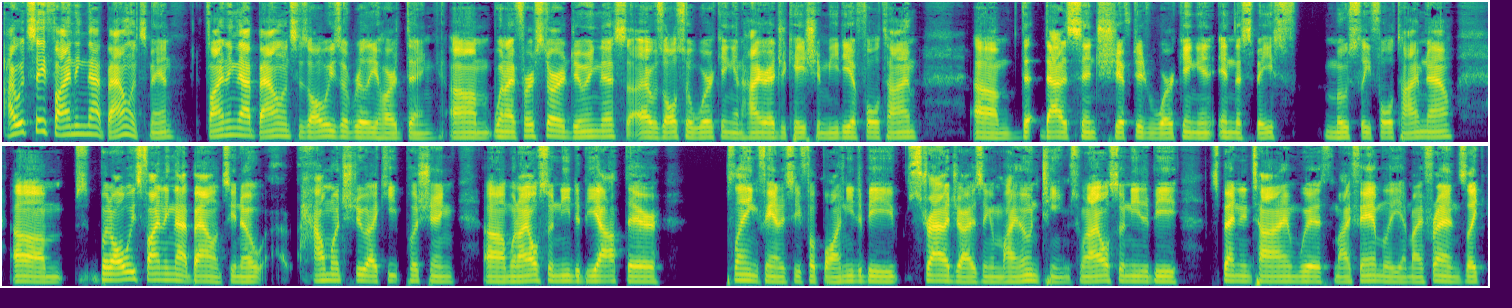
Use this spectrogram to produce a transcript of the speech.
I would say finding that balance, man. Finding that balance is always a really hard thing. Um, when I first started doing this, I was also working in higher education media full time. Um, th- that has since shifted working in, in the space mostly full time now. Um, but always finding that balance, you know, how much do I keep pushing um, when I also need to be out there playing fantasy football? I need to be strategizing in my own teams when I also need to be spending time with my family and my friends. Like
